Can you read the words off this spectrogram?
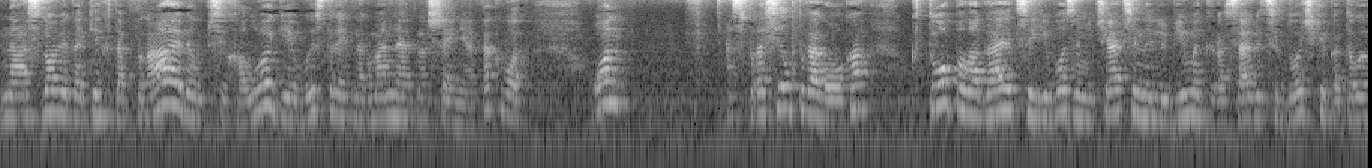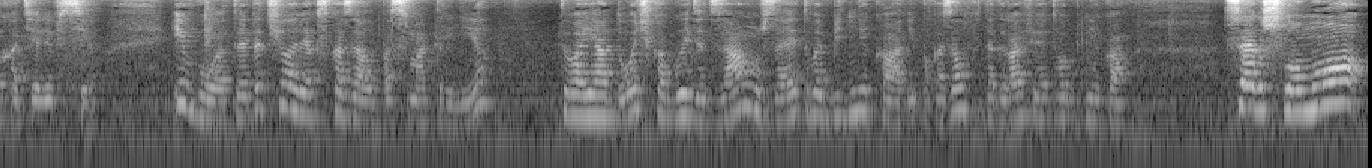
на основе каких-то правил, психологии выстроить нормальные отношения. Так вот, он спросил пророка, кто полагается его замечательной, любимой красавице дочке, которую хотели все. И вот этот человек сказал, посмотри, твоя дочка выйдет замуж за этого бедняка, и показал фотографию этого бедняка. Царь Шломо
